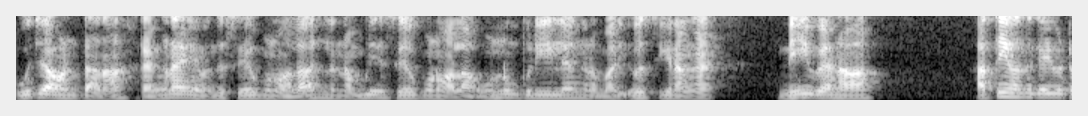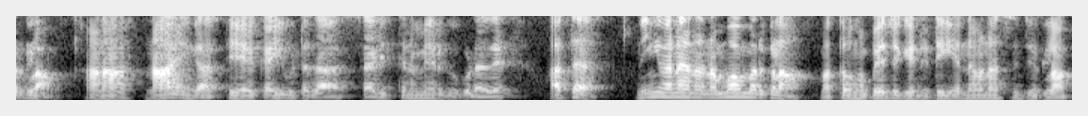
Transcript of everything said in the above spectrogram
பூஜா வந்துட்டானா? ரங்கநாயை வந்து சேவ் பண்ணுவாளா? இல்லை நம்மளையும் சேவ் பண்ணுவாளா? ஒன்றும் புரியலங்கிற மாதிரி யோசிக்கிறாங்க. நீ வேணா அத்தையை வந்து கைவிட்டுருக்கலாம். ஆனால் நான் எங்கள் அத்தையை கைவிட்டதா சரித்திரமே இருக்கக்கூடாது. அத்தை நீங்கள் வேணா என்ன நம்பாமல் இருக்கலாம். மற்றவங்க பேச்சை கேட்டுட்டு என்ன வேணால் செஞ்சுக்கலாம்.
